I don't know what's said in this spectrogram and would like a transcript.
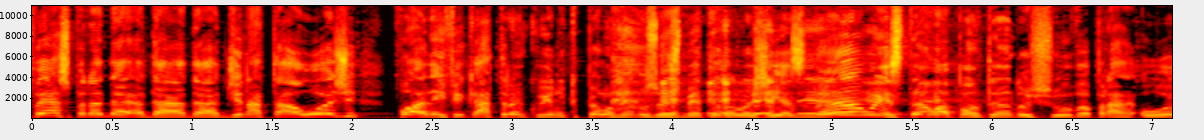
véspera da, da- da- de Natal hoje, podem ficar tranquilo que pelo menos os meteorologias não estão apontando chuva para hoje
